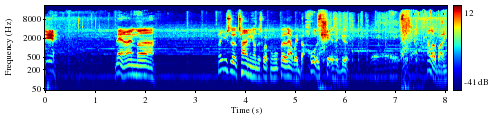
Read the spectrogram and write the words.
Yeah. Man, I'm, uh... Not used to the timing on this weapon, we'll put it that way, but holy shit is it good. Hello, buddy.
